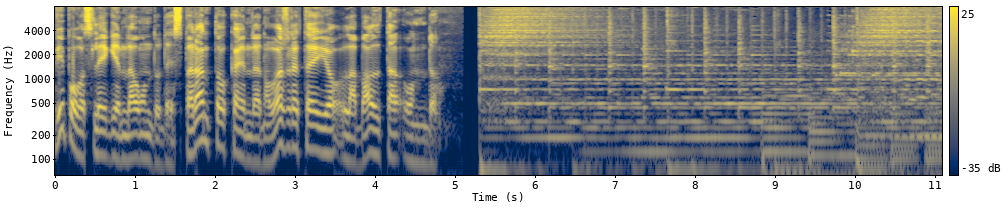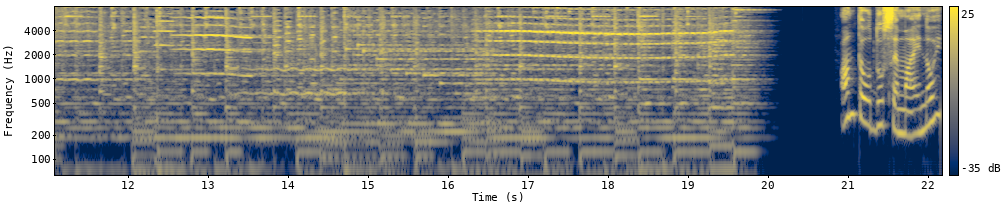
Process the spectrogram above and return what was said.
vi povas legi en la ondo de Esperanto kaj en la novaĵretejo La Balta Ondo. antaŭ du semainoi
